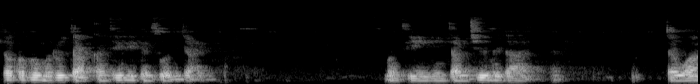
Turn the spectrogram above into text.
แล้วก็เพิ่งมารู้จักกันที่นี่เป็นส่วนใหญ่ บางทียังจำชื่อไม่ได้ แต่ว่า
